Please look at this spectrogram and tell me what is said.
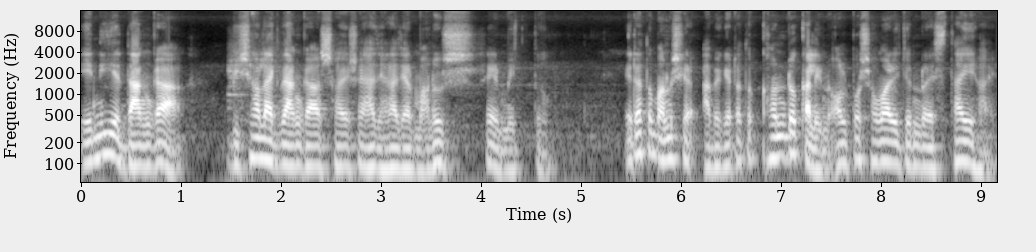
এ নিয়ে দাঙ্গা, বিশাল এক দাঙ্গা, শয়ে শয়ে হাজার হাজার মানুষের মৃত্যু। এটা তো মানুষের আবেগ, এটা তো খণ্ডকালীন, অল্প সময়ের জন্য স্থায়ী হয়।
